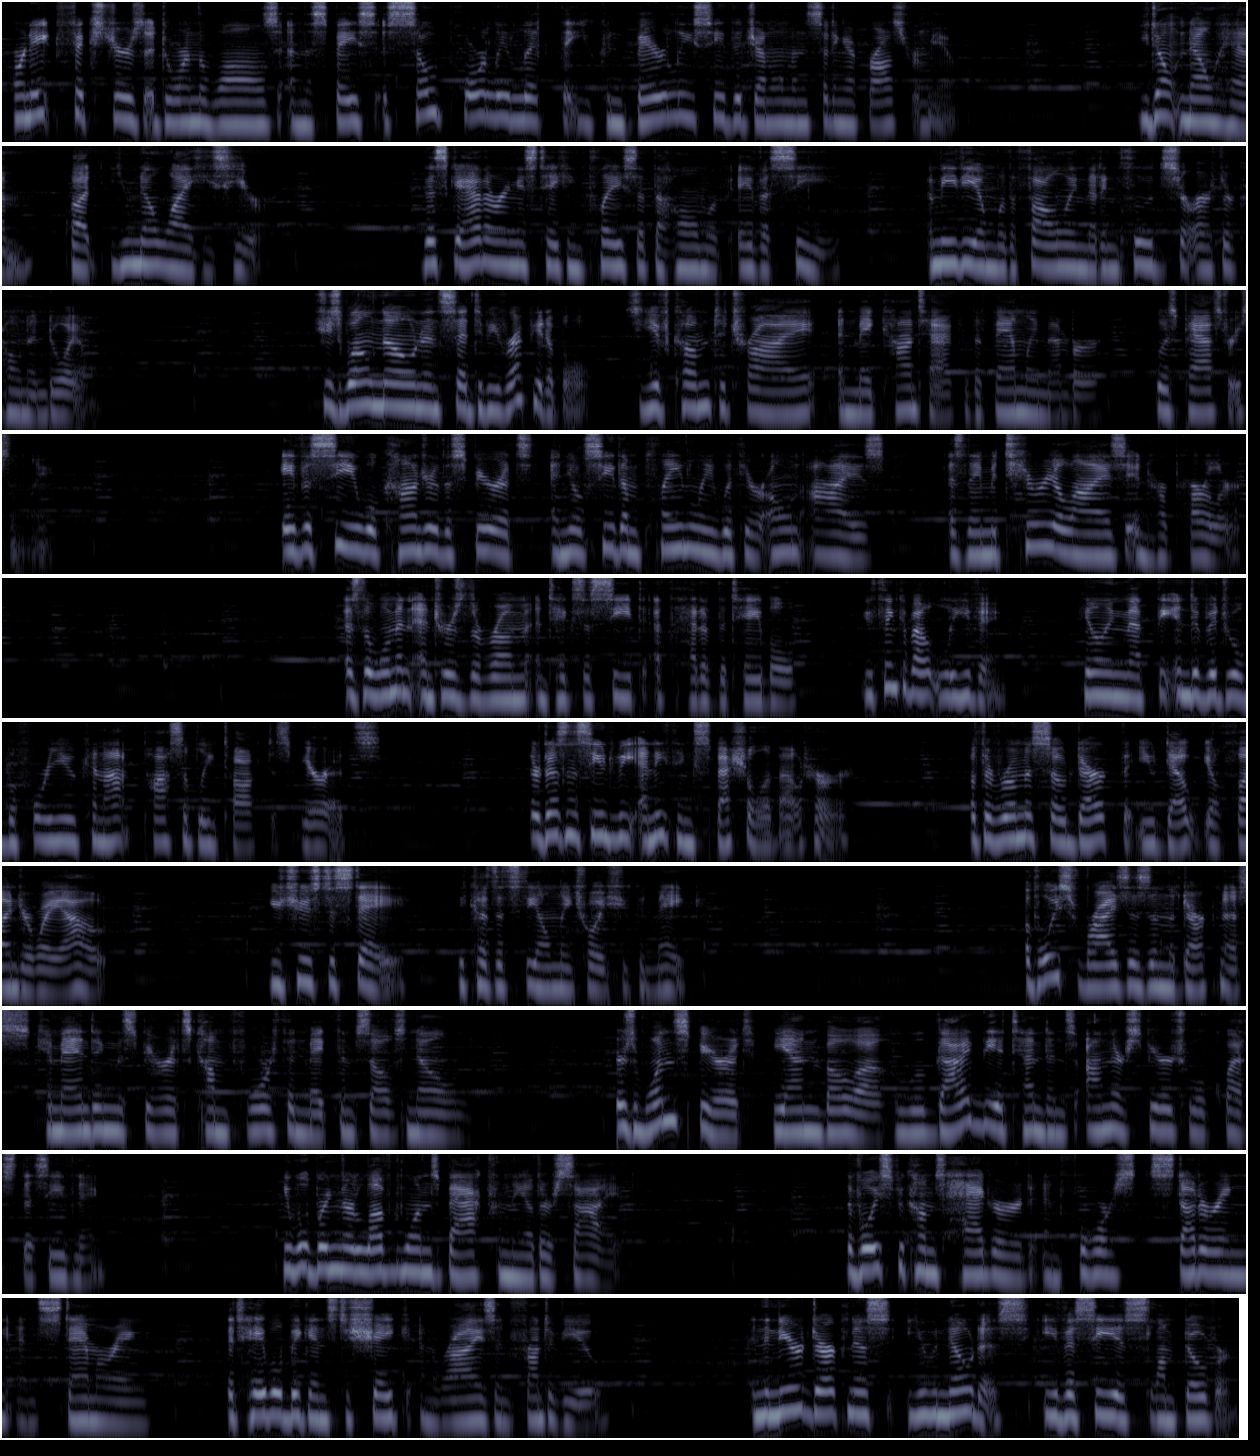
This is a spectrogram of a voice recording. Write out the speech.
Ornate fixtures adorn the walls, and the space is so poorly lit that you can barely see the gentleman sitting across from you. You don't know him, but you know why he's here. This gathering is taking place at the home of Ava C., a medium with a following that includes Sir Arthur Conan Doyle. She's well known and said to be reputable, so you've come to try and make contact with a family member who has passed recently. Ava C will conjure the spirits, and you'll see them plainly with your own eyes as they materialize in her parlor. As the woman enters the room and takes a seat at the head of the table, you think about leaving, feeling that the individual before you cannot possibly talk to spirits. There doesn't seem to be anything special about her, but the room is so dark that you doubt you'll find your way out. You choose to stay because it's the only choice you can make. A voice rises in the darkness, commanding the spirits come forth and make themselves known. There's one spirit, Bien Boa, who will guide the attendants on their spiritual quest this evening. He will bring their loved ones back from the other side. The voice becomes haggard and forced, stuttering and stammering. The table begins to shake and rise in front of you. In the near darkness, you notice Eva C is slumped over,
